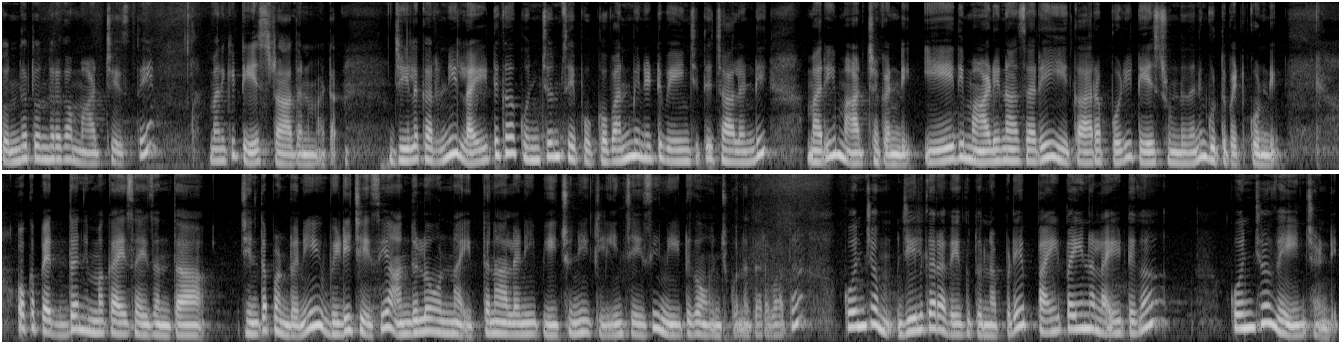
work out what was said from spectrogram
తొందర తొందరగా మార్చేస్తే మనకి టేస్ట్ రాదనమాట జీలకర్రని లైట్గా కొంచెం సేపు ఒక వన్ మినిట్ వేయించితే చాలండి. మరీ మార్చకండి. ఏది మాడినా సరే ఈ కారపొడి టేస్ట్ ఉండదని గుర్తుపెట్టుకోండి. ఒక పెద్ద నిమ్మకాయ సైజ్ అంతా చింతపండుని విడి చేసి అందులో ఉన్న ఇత్తనాలని పీచుని క్లీన్ చేసి నీట్గా ఉంచుకున్న తర్వాత కొంచెం జీలకర్ర వేగుతున్నప్పుడే పై పైన లైట్గా కొంచెం వేయించండి.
